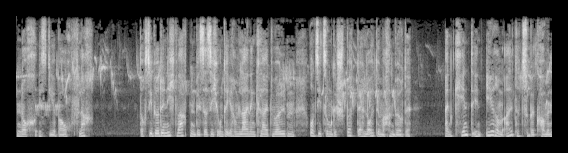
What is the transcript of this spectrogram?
noch ist ihr Bauch flach. Doch sie würde nicht warten, bis er sich unter ihrem Leinenkleid wölben und sie zum Gespött der Leute machen würde. Ein Kind in ihrem Alter zu bekommen,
